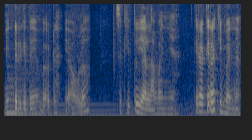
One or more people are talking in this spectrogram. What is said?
minder gitu ya mbak udah ya Allah segitu ya lawannya kira-kira gimana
